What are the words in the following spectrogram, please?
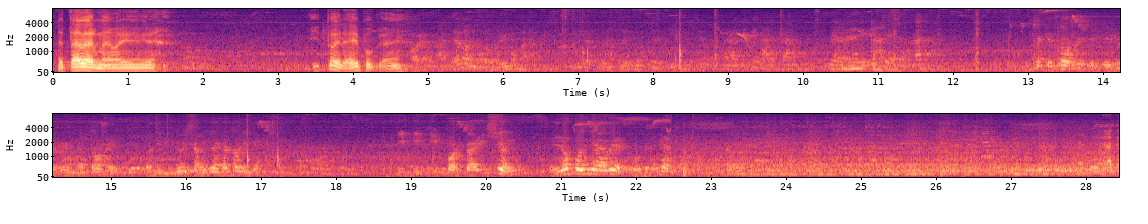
La taberna, Marina, mira. Y toda la época, ¿eh? Esta torre, que es una torre donde vivió Isabel la Católica, y, y- y por tradición no podía haber una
